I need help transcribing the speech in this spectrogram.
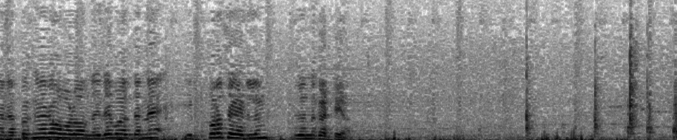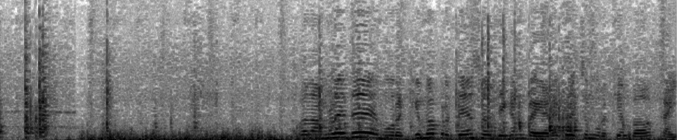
നിലപ്പിങ്ങനെ ഒരു ഹോൾ വന്നു ഇതേപോലെ തന്നെ ഇപ്പുറ സൈഡിലും ഇതൊന്ന് കട്ട് ചെയ്യാം അപ്പൊ നമ്മളിത് മുറിക്കുമ്പോ പ്രത്യേകം ശ്രദ്ധിക്കണം. ബ്ലേഡൊക്കെ വെച്ച് മുറിക്കുമ്പോ കൈ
